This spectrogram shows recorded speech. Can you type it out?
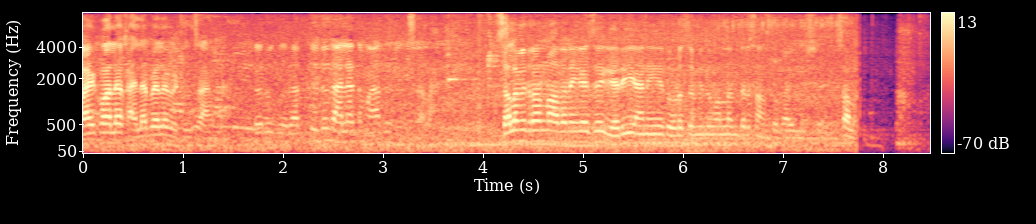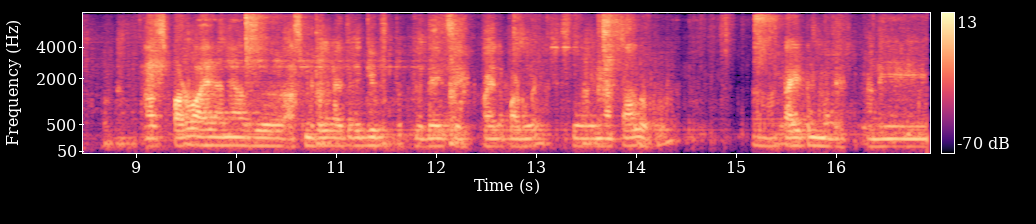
बायको आल्या खायला प्यायला भेटेल चांगलं. करू करू. आता तुझं झालं तर माझं. चला. चला मित्रांनो आता निघायचंय घरी आणि थोडंसं मी तुम्हाला नंतर सांगतो काय विषय. चला. आज पाडवा आहे आणि आज अस्मिताला काहीतरी गिफ्ट द्यायचं आहे पहिला पाडवा आहे. सो मी आता आलो होतो. टायटनमध्ये आणि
